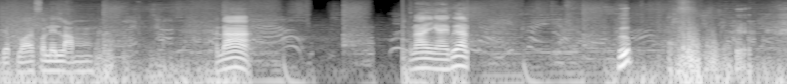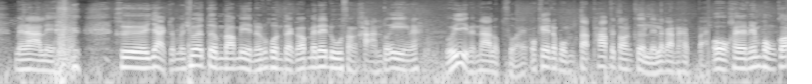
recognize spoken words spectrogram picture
เรียบร้อยฟอร์เรนลำหน้าหน้ายังไงเพื่อนฮึบ ไม่น่าเลย คืออยากจะมาช่วยเติมดาเมจนะทุกคนแต่ก็ไม่ได้ดูสังขารตัวเองนะเฮ้ยเป็นหน้าหลบสวยโอเคเดี๋ยวผมตัดภาพไปตอนเกิดเลยแล้วกันนะครับไปโอเคนี้ผมก็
